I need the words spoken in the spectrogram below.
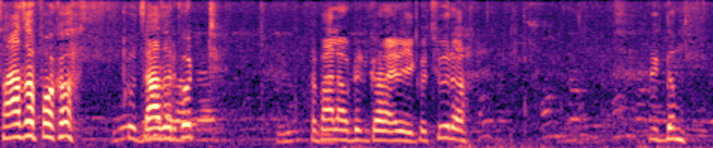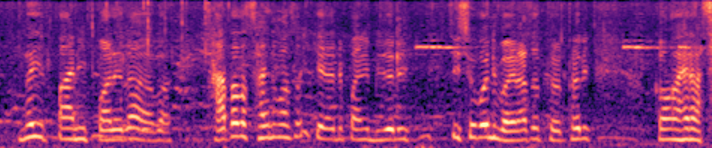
साँझ पखको जाजरकोट तपाईँलाई अपडेट गराइरहेको छु र एकदम नै पानी परेर अब छाता त छैन मसँग के अरे पानी बिजुली चिसो पनि भइरहेछ थोरै थोरै कमाइरहेछ।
